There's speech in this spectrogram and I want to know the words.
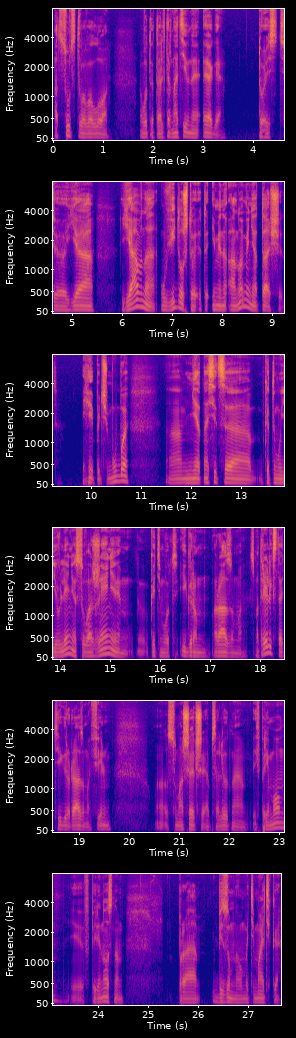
отсутствовало вот это альтернативное эго. То есть э, я явно увидел, что это именно оно меня тащит. И почему бы э, не относиться к этому явлению с уважением, к этим вот играм разума. Смотрели, кстати, «Игры разума», фильм э, сумасшедший абсолютно и в прямом, и в переносном, про безумного математика,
